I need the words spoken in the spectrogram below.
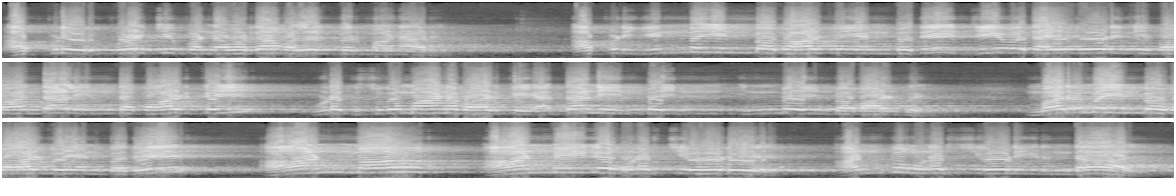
அப்படி ஒரு புரட்சி பண்ணவர் தான் வள்ளல் பெருமானாரு. அப்படி இன்மை இன்ப வாழ்வு என்பது ஜீவ தயவோடு நீ வாழ்ந்தால் இந்த வாழ்க்கை உனக்கு சுகமான வாழ்க்கை. அதான் நீ இன்ப இன்- இன்ப இன்ப வாழ்வு. மறுமை இன்ப வாழ்வு என்பது ஆன்மா ஆன்மீக உணர்ச்சியோடு அன்பு உணர்ச்சியோடு இருந்தால்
